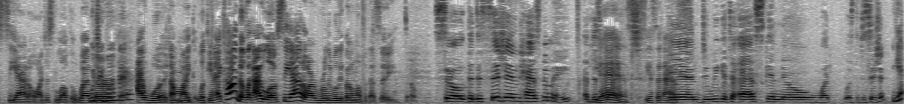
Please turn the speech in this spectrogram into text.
Seattle. I just love the weather. Would you move there? I would. I'm mm-hmm. like looking at condos. Like I love Seattle. I really really fell in love with that city. So So the decision has been made at this Yes, point. yes, yes, it has. And do we get to ask and know what was the decision? Yeah,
